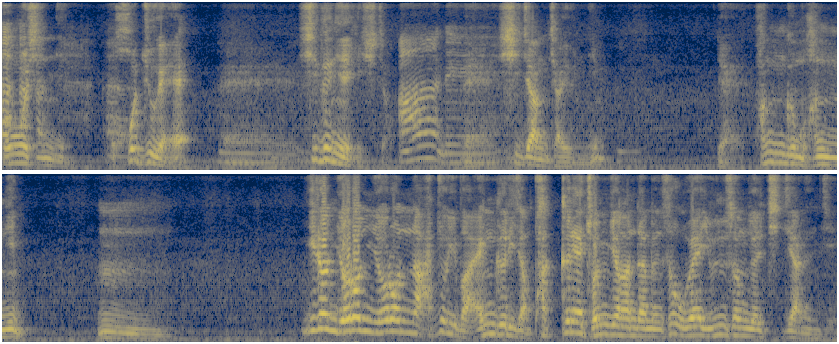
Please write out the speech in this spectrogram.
동호신님 호주에 에, 시드니에 계시죠. 아, 네. 네, 시장 자유님, 예, 황금 황님, 음, 이런 요런 요런 아주 이봐 앵그리장 박근혜 존경한다면서 왜 윤석열 지지하는지,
